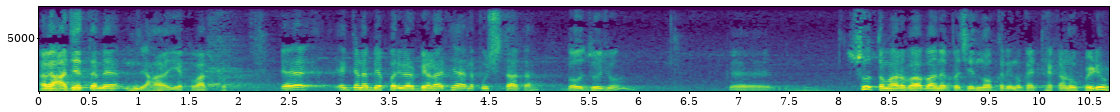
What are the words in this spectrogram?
હવે આજે તમે, હા, એક વાત કહો એ, એક જણા બે પરિવાર ભેળા થયા એટલે પૂછતા હતા, બહુ જોજો, કે શું તમારા બાબાને પછી નોકરીનું કઈ ઠેકાણું પડ્યું?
